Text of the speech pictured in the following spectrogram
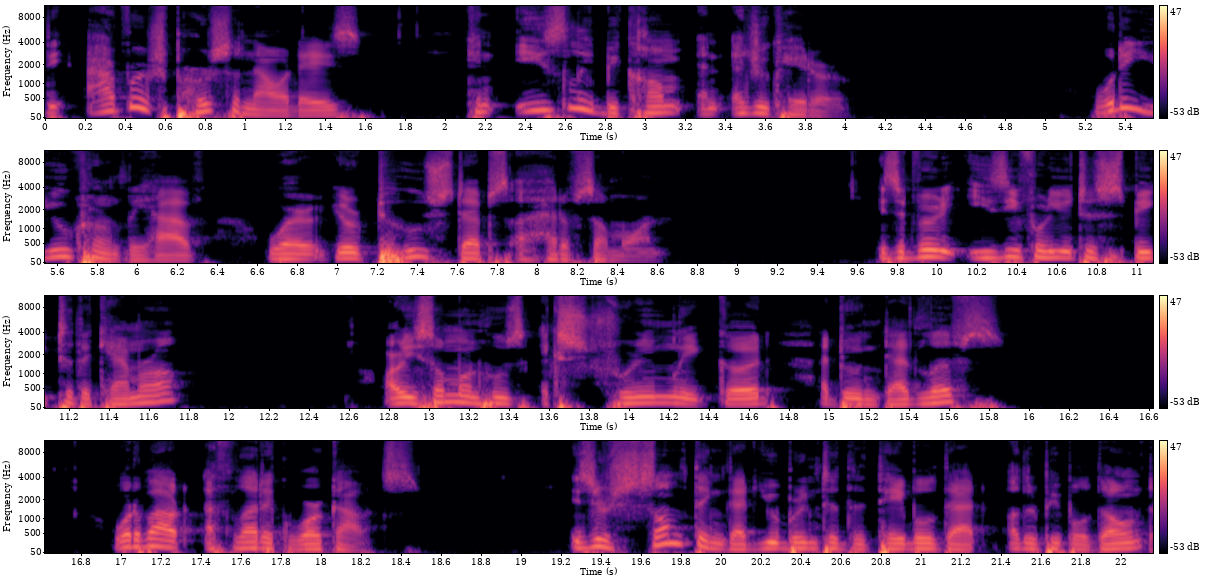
the average person nowadays can easily become an educator what do you currently have where you're two steps ahead of someone? Is it very easy for you to speak to the camera? Are you someone who's extremely good at doing deadlifts? What about athletic workouts? Is there something that you bring to the table that other people don't?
